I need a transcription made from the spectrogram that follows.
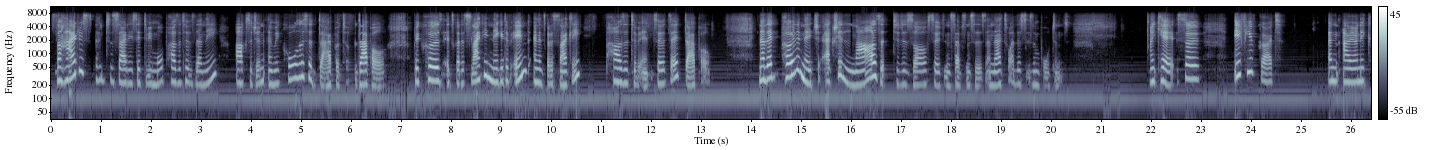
So the hydrogen society is said to be more positive than the oxygen, and we call this a dipole because it's got a slightly negative end and it's got a slightly positive end. So it's a dipole. Now that polar nature actually allows it to dissolve certain substances and that's why this is important. Okay, so if you've got an ionic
